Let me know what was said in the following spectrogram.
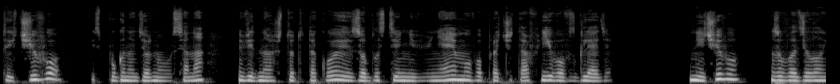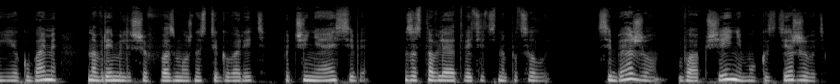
«Ты чего?» — испуганно дернулась она, видно что-то такое из области невменяемого, прочитав его взгляде. «Ничего», — завладел он ее губами, на время лишив возможности говорить, подчиняя себе, заставляя ответить на поцелуй. Себя же он вообще не мог сдерживать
